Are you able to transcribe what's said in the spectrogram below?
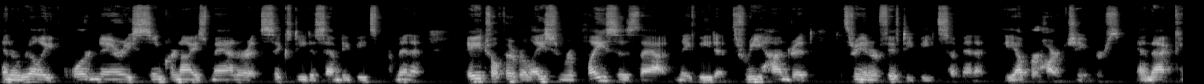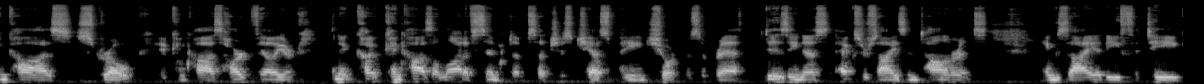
in a really ordinary, synchronized manner at 60 to 70 beats per minute. Atrial fibrillation replaces that, and they beat at 300 to 350 beats a minute, the upper heart chambers. And that can cause stroke, it can cause heart failure, and it can cause a lot of symptoms such as chest pain, shortness of breath, dizziness, exercise intolerance, anxiety, fatigue.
